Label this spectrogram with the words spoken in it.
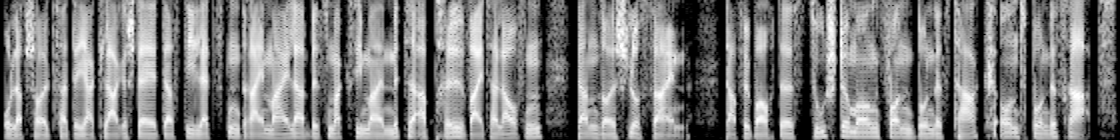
Olaf Scholz hatte ja klargestellt, dass die letzten drei Meiler bis maximal Mitte April weiterlaufen. Dann soll Schluss sein. Dafür braucht es Zustimmung von Bundestag und Bundesrat.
